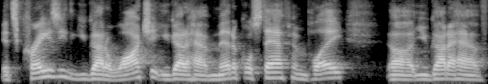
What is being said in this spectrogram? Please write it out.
it's crazy you got to watch it you got to have medical staff in play uh, you got to have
